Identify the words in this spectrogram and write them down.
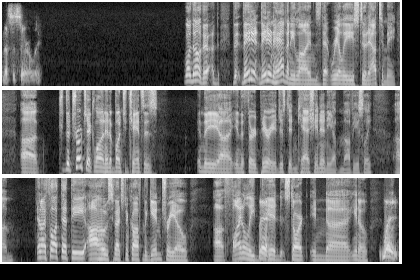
necessarily. Well, no, they, they didn't. They didn't have any lines that really stood out to me. Uh, the Trocheck line had a bunch of chances in the uh, in the third period, just didn't cash in any of them, obviously. Um, and I thought that the Aho Svechnikov McGinn trio uh, finally Yeah. did start in uh, you know Wait,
